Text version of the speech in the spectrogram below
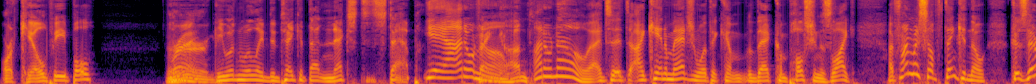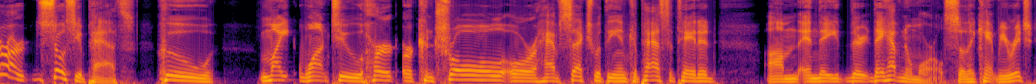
or kill people. Right. Erg. He wasn't willing to take it that next step. Yeah, I don't Thank know. God. I don't know. It's, it's, I can't imagine what com- that compulsion is like. I find myself thinking though, because there are sociopaths who might want to hurt or control or have sex with the incapacitated, um, and they they have no morals, so they can't be reached.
